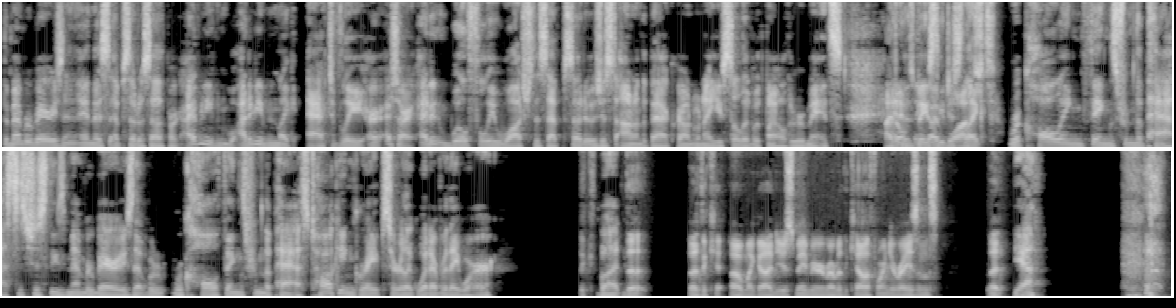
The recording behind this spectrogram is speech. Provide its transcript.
The member berries in, in this episode of South Park. I haven't even I didn't even like actively or uh, sorry I didn't willfully watch this episode. It was just on in the background when I used to live with my old roommates. I don't it was basically I've just like recalling things from the past. It's just these member berries that would recall things from the past, talking grapes or like whatever they were. the, But the but the oh my god, you just made me remember the California raisins. But yeah,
